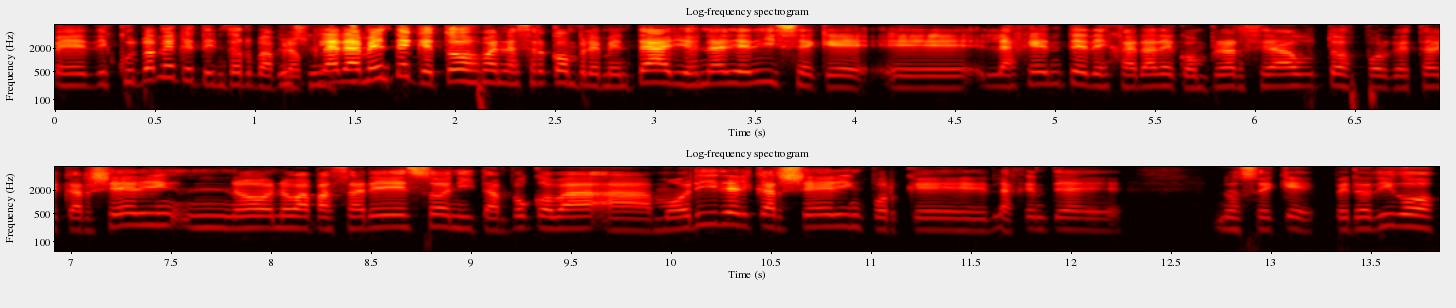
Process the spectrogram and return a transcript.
eh, discúlpame que te interrumpa, pero claramente que todos van a ser complementarios. Nadie dice que eh, la gente dejará de comprarse autos porque está el car sharing. No, no va a pasar eso, ni tampoco va a morir el car sharing porque la gente no sé qué. Pero digo,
